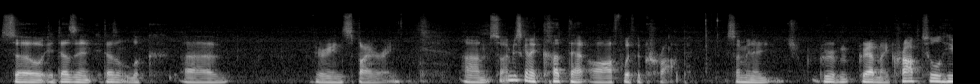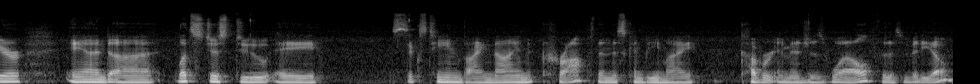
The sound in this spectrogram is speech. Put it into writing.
so it doesn't, it doesn't look uh, very inspiring. Um, so I'm just going to cut that off with a crop. So I'm going to grab my crop tool here and uh, let's just do a 16 by 9 crop. Then this can be my cover image as well for this video.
